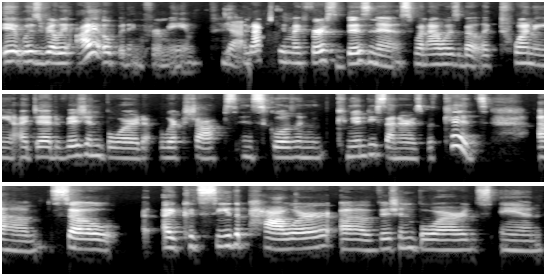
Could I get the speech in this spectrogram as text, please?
it was really eye opening for me. Yeah. And actually, my first business when I was about like 20, I did vision board workshops in schools and community centers with kids. Um, so I could see the power of vision boards and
